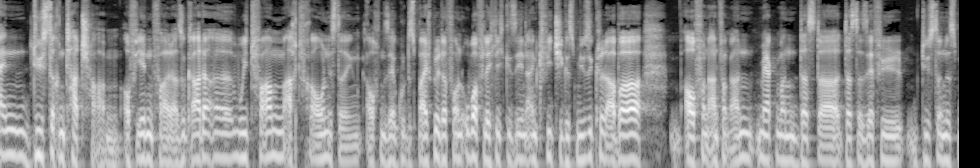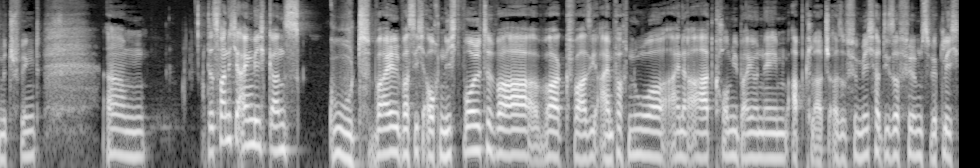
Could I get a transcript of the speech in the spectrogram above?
einen düsteren Touch haben, auf jeden Fall. Also gerade äh, Wheat Farm, Acht Frauen ist da auch ein sehr gutes Beispiel davon. Oberflächlich gesehen ein quietschiges Musical, aber auch von Anfang an merkt man, dass da, dass da sehr viel Düsternis mitschwingt. Ähm, das fand ich eigentlich ganz gut, weil was ich auch nicht wollte, war, war quasi einfach nur eine Art Call Me By Your Name Abklatsch. Also für mich hat dieser Film es wirklich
